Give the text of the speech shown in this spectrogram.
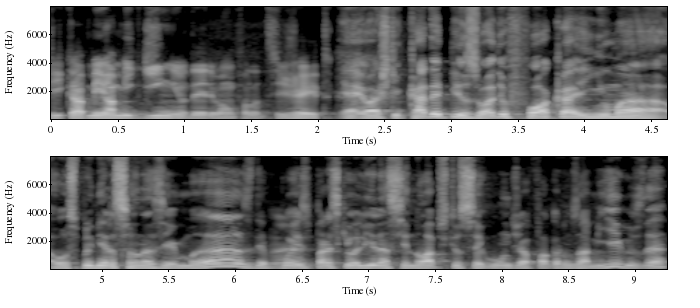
fica meio amiguinho dele, vamos falar desse jeito. É, eu acho que cada episódio foca em uma. Os primeiros são nas irmãs, depois parece que eu li na sinopse que o segundo já foca nos amigos, né?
